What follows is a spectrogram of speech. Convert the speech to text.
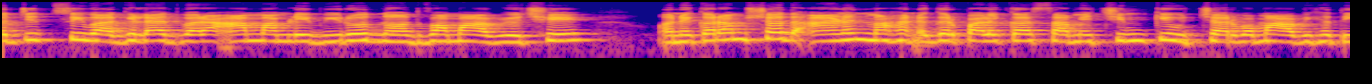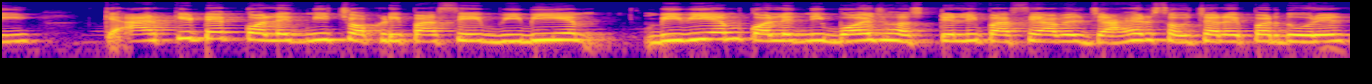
અજીતસિંહ વાઘેલા દ્વારા આ મામલે વિરોધ નોંધવામાં આવ્યો છે. અને કરમસદ આણંદ મહાનગરપાલિકા સામે ચીમકી ઉચ્ચારવામાં આવી હતી કે આર્કિટેક્ટ કોલેજની ચોકડી પાસે બીબીએમ, બીવીએમ કોલેજની બોયઝ હોસ્ટેલની પાસે આવેલ જાહેર શૌચાલય પર દોરેલ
